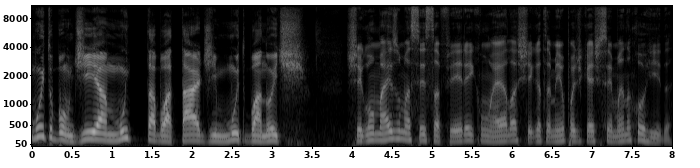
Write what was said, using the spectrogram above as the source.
Muito bom dia, muita boa tarde, muito boa noite. Chegou mais uma sexta-feira e com ela chega também o podcast Semana Corrida.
